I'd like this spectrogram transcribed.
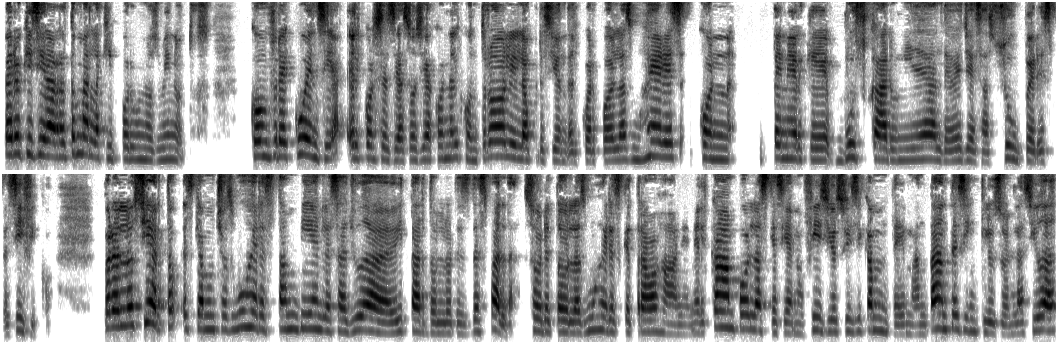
pero quisiera retomarla aquí por unos minutos. Con frecuencia, el corsé se asocia con el control y la opresión del cuerpo de las mujeres, con tener que buscar un ideal de belleza súper específico. Pero lo cierto es que a muchas mujeres también les ayuda a evitar dolores de espalda, sobre todo las mujeres que trabajaban en el campo, las que hacían oficios físicamente demandantes, incluso en la ciudad,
